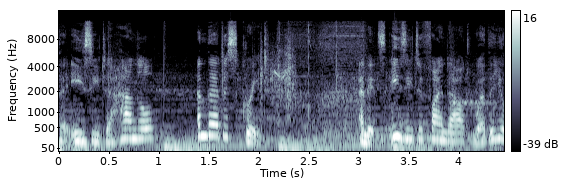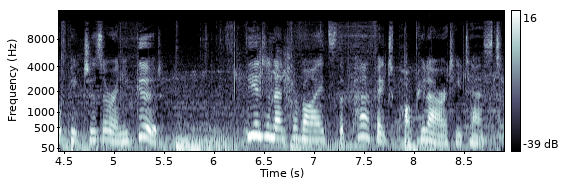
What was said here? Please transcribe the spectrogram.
They're easy to handle and they're discreet. And it's easy to find out whether your pictures are any good. The internet provides the perfect popularity test.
